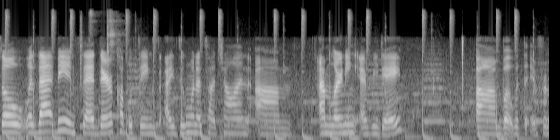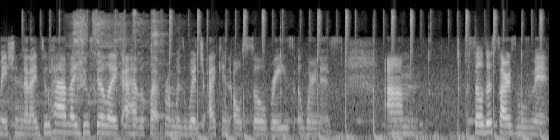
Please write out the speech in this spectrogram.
So, with that being said, there are a couple things I do want to touch on. Um, I'm learning every day, um, but with the information that I do have, I do feel like I have a platform with which I can also raise awareness. Um, so the SARS movement,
